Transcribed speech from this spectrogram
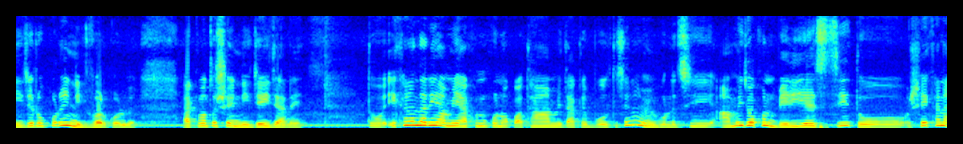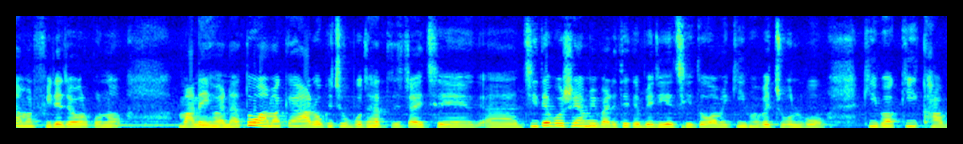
নিজের উপরেই নির্ভর করবে। একমাত্র সে নিজেই জানে। তো এখানে দাঁড়িয়ে আমি এখন কোনো কথা আমি তাকে বলতে চাই না, আমি বলেছি, আমি যখন বেরিয়ে এসেছি, তো সেখানে আমার ফিরে যাওয়ার কোনো মানেই হয় না। তো আমাকে আরও কিছু বোঝাতে চাইছে জিতে বসে আমি বাড়ি থেকে বেরিয়েছি, তো আমি কীভাবে চলবো, কীবা কী খাব,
